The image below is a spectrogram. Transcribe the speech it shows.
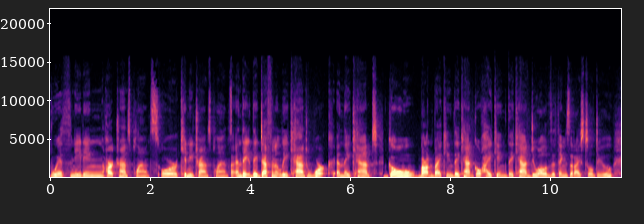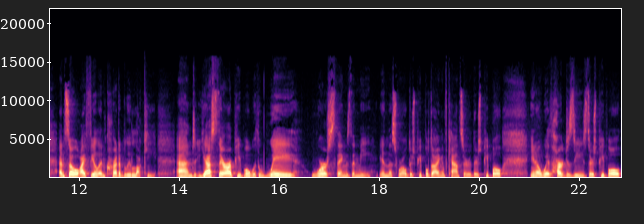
with needing heart transplants or kidney transplants. And they, they definitely can't work and they can't go mountain biking, they can't go hiking, they can't do all of the things that I still do. And so I feel incredibly lucky. And yes, there are people with way worse things than me in this world. There's people dying of cancer. There's people, you know, with heart disease. There's people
